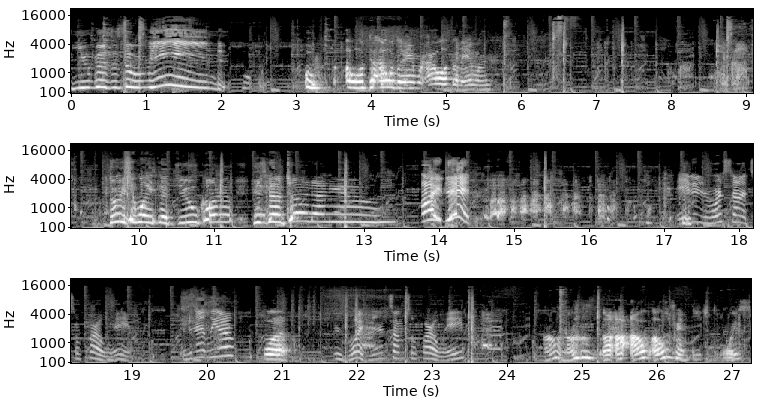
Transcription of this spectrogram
You guys are so mean. Oh, I want that. I want that hammer. I want that hammer. Don't you see what he's gonna do, Connor? He's gonna turn on you. He did! Aiden, your voice sounded so far away. Isn't it, Leo? What? His voice, didn't it sound so far away? I don't know. I I I, I paying attention to the voice.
